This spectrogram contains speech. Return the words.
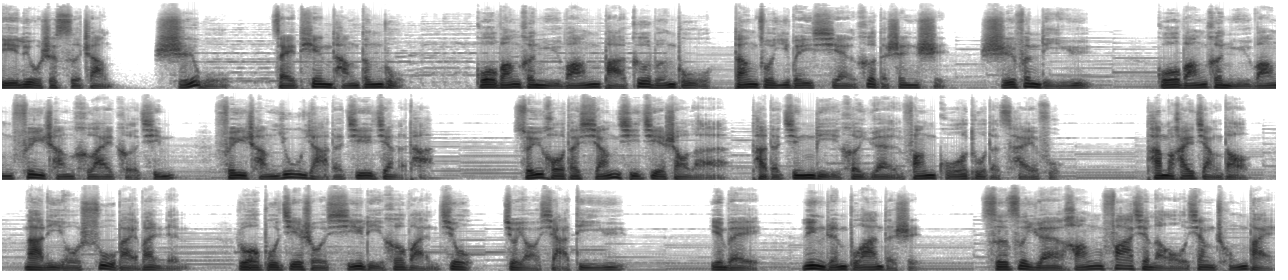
第六十四章十五，在天堂登陆。国王和女王把哥伦布当做一位显赫的绅士，十分礼遇。国王和女王非常和蔼可亲，非常优雅地接见了他。随后，他详细介绍了他的经历和远方国度的财富。他们还讲到，那里有数百万人，若不接受洗礼和挽救，就要下地狱。因为令人不安的是，此次远航发现了偶像崇拜。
